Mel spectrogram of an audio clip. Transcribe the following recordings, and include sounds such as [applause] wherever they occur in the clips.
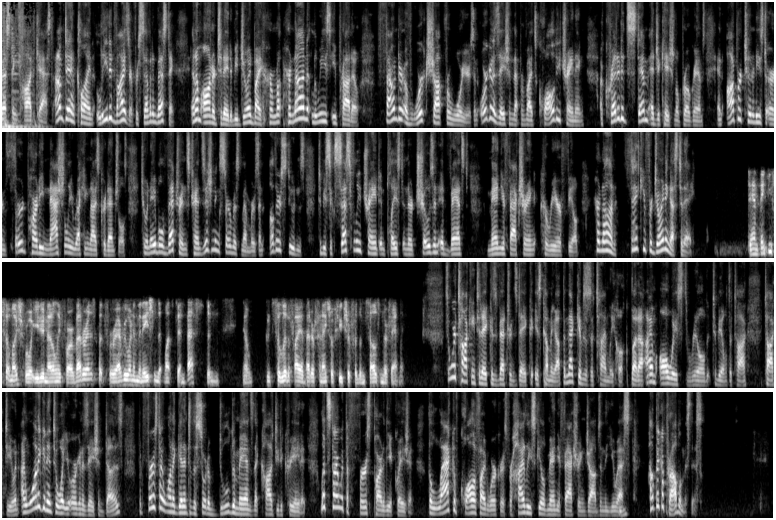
Investing Podcast. I'm Dan Kline, lead advisor for Seven Investing, and I'm honored today to be joined by Hernan Luis y Prado, founder of Workshop for Warriors, an organization that provides quality training, accredited STEM educational programs, and opportunities to earn third party nationally recognized credentials to enable veterans, transitioning service members, and other students to be successfully trained and placed in their chosen advanced manufacturing career field. Hernan, thank you for joining us today. Dan, thank you so much for what you do, not only for our veterans, but for everyone in the nation that wants to invest and, you know, solidify a better financial future for themselves and their family. So we're talking today because Veterans Day is coming up, and that gives us a timely hook. But uh, I am always thrilled to be able to talk talk to you, and I want to get into what your organization does. But first, I want to get into the sort of dual demands that caused you to create it. Let's start with the first part of the equation: the lack of qualified workers for highly skilled manufacturing jobs in the U.S. Mm-hmm. How big a problem is this?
